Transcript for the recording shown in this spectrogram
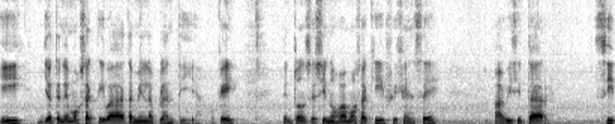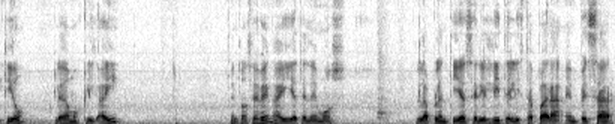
y ya tenemos activada también la plantilla ok entonces si nos vamos aquí fíjense a visitar sitio le damos clic ahí. Entonces ven ahí ya tenemos la plantilla Series Lite lista para empezar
